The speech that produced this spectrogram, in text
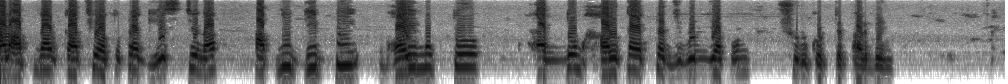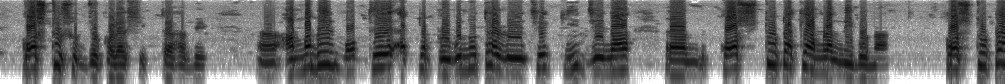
আর আপনার কাছে অতটা ঘেসছে না। আপনি দিব্যি ভয়মুক্ত, একদম হালকা একটা জীবনযাপন শুরু করতে পারবেন। কষ্ট সহ্য করা শিখতে হবে। আমাদের মধ্যে একটা প্রবণতা রয়েছে কি যে না কষ্টটাকে আমরা নেব না। কষ্টটা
